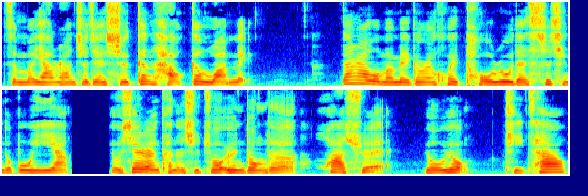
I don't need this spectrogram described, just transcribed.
怎么样让这件事更好、更完美？当然，我们每个人会投入的事情都不一样。有些人可能是做运动的，化学、游泳、体操；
